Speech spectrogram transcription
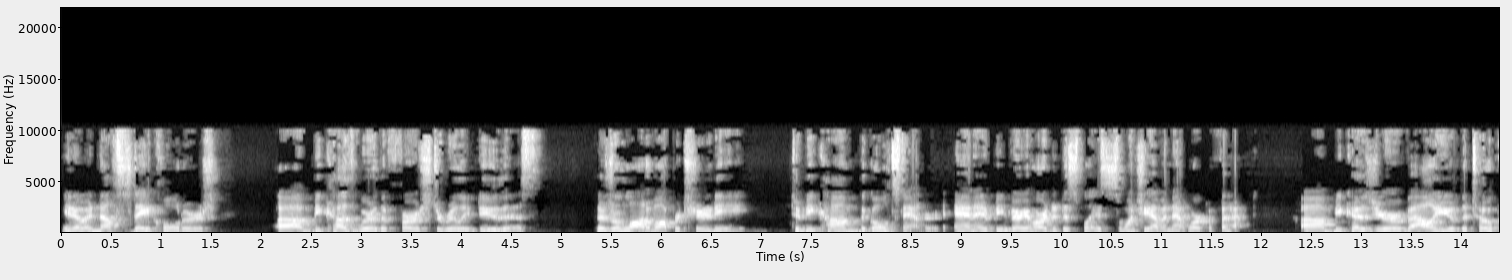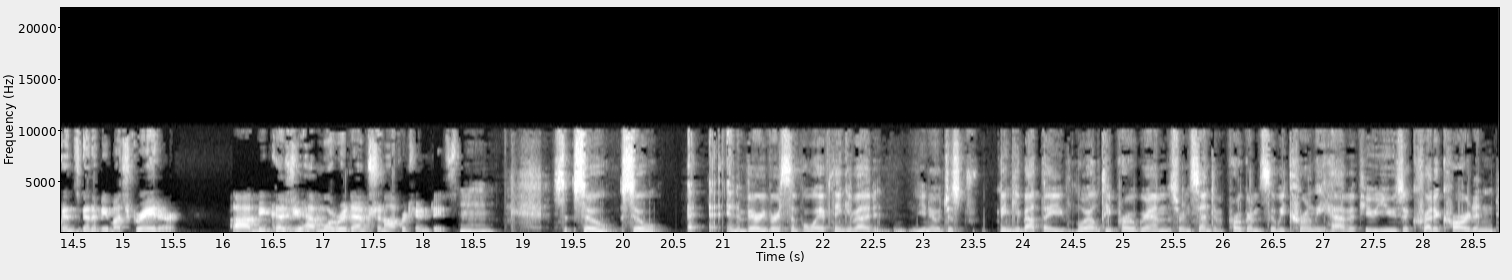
you know, enough stakeholders, um, because we're the first to really do this, there's a lot of opportunity to become the gold standard and it'd be very hard to displace once you have a network effect. Um, because your value of the token is going to be much greater uh, because you have more redemption opportunities. Mm-hmm. So, so, so, in a very, very simple way of thinking about it, you know, just thinking about the loyalty programs or incentive programs that we currently have, if you use a credit card and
